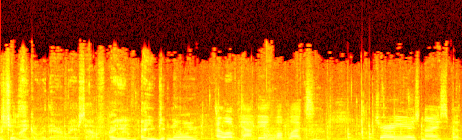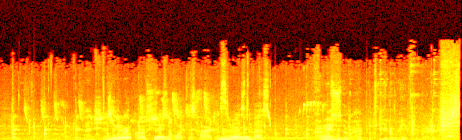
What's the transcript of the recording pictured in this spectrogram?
What's it like over there all by yourself? Are you are you getting along? I love Kathy and love Lex. Mm. Jerri is nice, but she doesn't You know, work. She doesn't work as hard as no, the rest of us. I'm mean- so happy to get away from her.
